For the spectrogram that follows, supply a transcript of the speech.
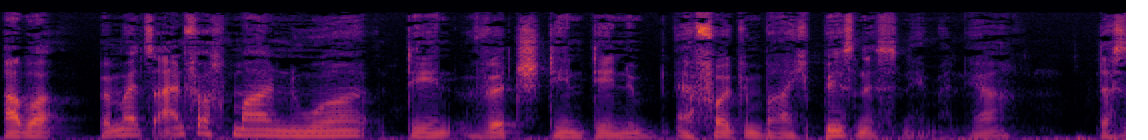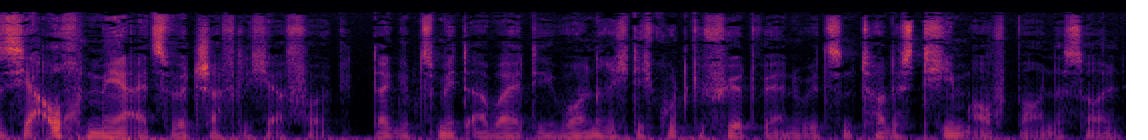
Aber wenn wir jetzt einfach mal nur den, den, den Erfolg im Bereich Business nehmen, ja, das ist ja auch mehr als wirtschaftlicher Erfolg. Da gibt's Mitarbeiter, die wollen richtig gut geführt werden. Du willst ein tolles Team aufbauen. Das sollen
